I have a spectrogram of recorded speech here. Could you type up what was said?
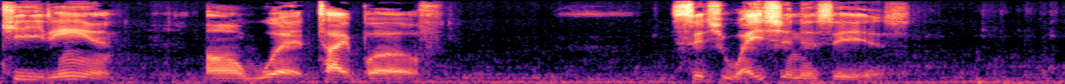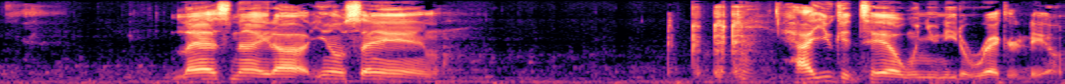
keyed in on what type of situation this is. Last night, I, you know what I'm saying? How you could tell when you need a record deal.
